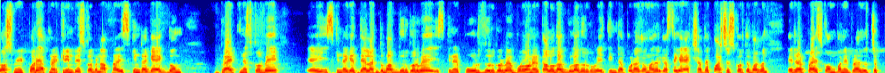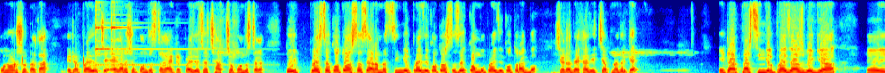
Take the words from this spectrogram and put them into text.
দশ মিনিট পরে আপনার ক্রিমটা ইউজ করবেন। আপনার স্কিনটাকে একদম ব্রাইটনেস করবে, এই স্কিনটাকে তেলাক্ত ভাব দূর করবে, স্কিনের পোর্স দূর করবে ব্রনের কালো দাগগুলো দূর করবে। এই তিনটা প্রোডাক্ট আমাদের কাছ থেকে একসাথে পারচেস করতে পারবেন। এটার প্রাইস কোম্পানির প্রাইস হচ্ছে পনেরোশো টাকা। এটার প্রাইস হচ্ছে এগারোশো পঞ্চাশ টাকা, এটার প্রাইস হচ্ছে সাতশো পঞ্চাশ টাকা। তো এই প্রাইসটা কত আসতেছে? আর আমরা সিঙ্গেল প্রাইসে কত আসতেছে? কম্বো প্রাইসে কত রাখব? সেটা দেখা দিচ্ছে আপনাদেরকে। এটা আপনার সিঙ্গেল প্রাইসে আসবে গিয়া, এই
